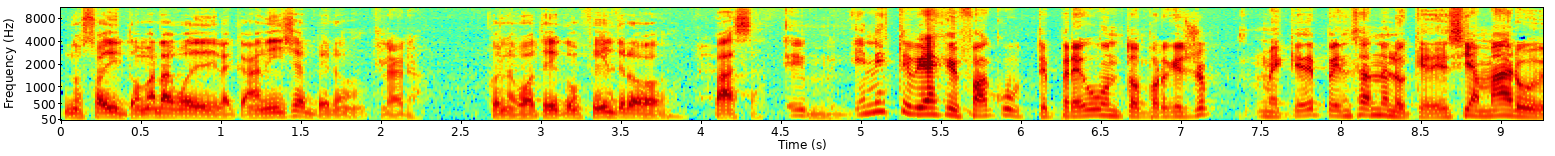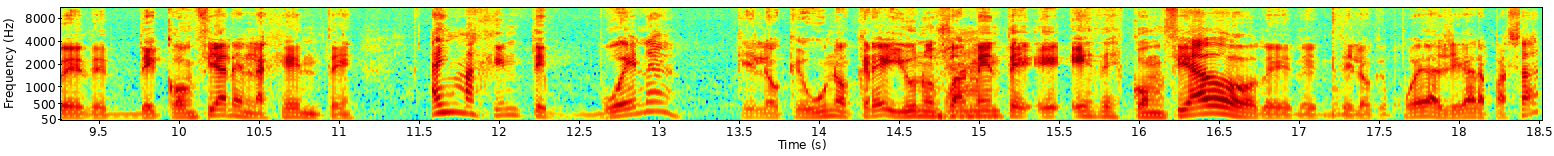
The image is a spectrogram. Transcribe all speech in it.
no soy de tomar agua de la canilla, pero Claro. Con la botella con filtro pasa. Eh, En este viaje, Facu, te pregunto, porque yo me quedé pensando en lo que decía Maru de, de- de confiar en la gente. ¿Hay más gente buena que lo que uno cree y uno usualmente e- es, desconfiado de, de- lo que pueda llegar a pasar?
